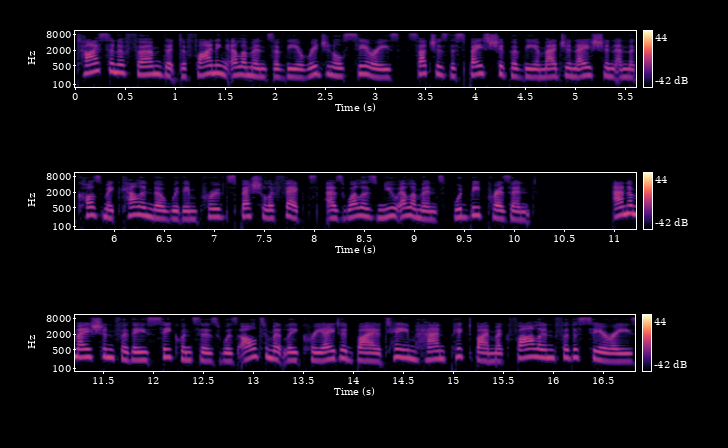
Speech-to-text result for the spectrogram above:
Tyson affirmed that defining elements of the original series, such as the spaceship of the imagination and the cosmic calendar with improved special effects, as well as new elements, would be present. Animation for these sequences was ultimately created by a team hand-picked by MacFarlane for the series.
